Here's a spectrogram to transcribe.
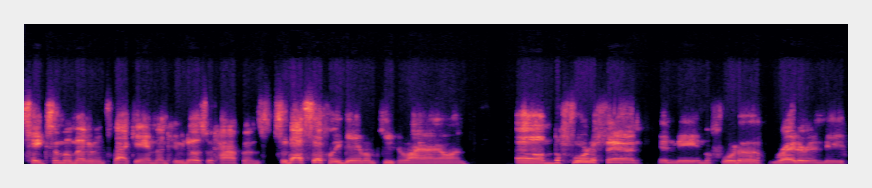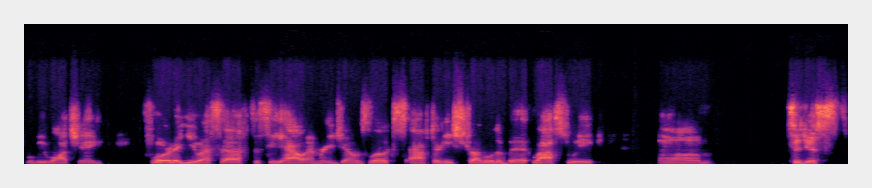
take some momentum into that game, then who knows what happens. So that's definitely a game I'm keeping my eye on. Um, the Florida fan in me and the Florida writer in me will be watching Florida USF to see how Emory Jones looks after he struggled a bit last week. Um, to just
